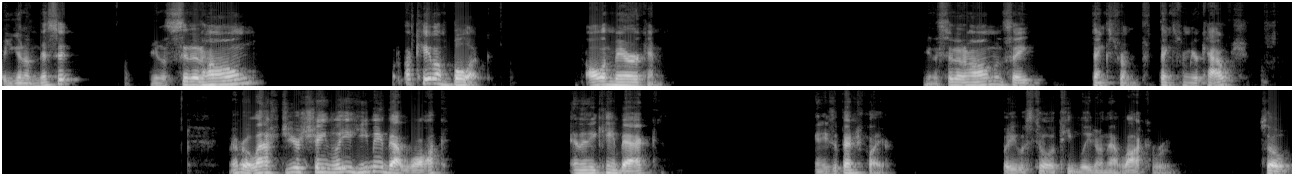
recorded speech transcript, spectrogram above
Are you going to miss it? You're going to sit at home? What about Calen Bullock? All American. You're going to sit at home and say, thanks from thanks from your couch? Remember last year, Shane Lee, he made that walk. And then he came back and he's a bench player. But he was still a team leader in that locker room. So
